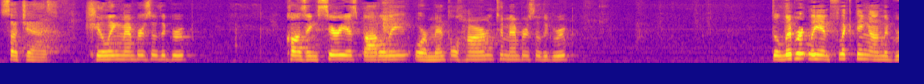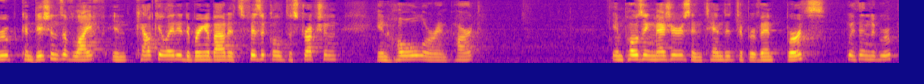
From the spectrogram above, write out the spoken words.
such as killing members of the group, causing serious bodily or mental harm to members of the group, deliberately inflicting on the group conditions of life in, calculated to bring about its physical destruction in whole or in part, imposing measures intended to prevent births within the group,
